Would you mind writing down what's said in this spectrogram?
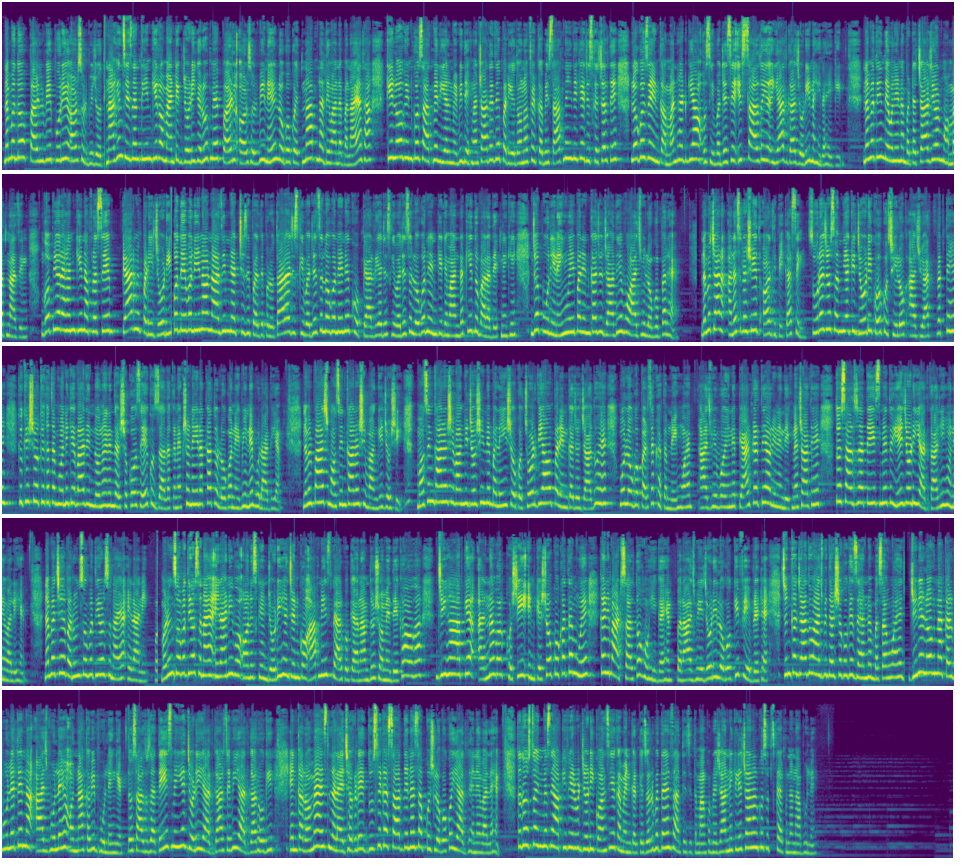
नंबर दो पर्लवी पुरी और सुरभि ज्योति। नागिन सीज़न तीन की रोमांटिक जोड़ी के रूप में पर्ल और सुरभि ने लोगों को इतना अपना दीवाना बनाया था कि लोग इनको साथ में रियल में भी देखना चाहते थे, पर ये दोनों फिर कभी साथ नहीं दिखे, जिसके चलते लोगों से इनका मन हट गया। उसी वजह से इस साल तो यादगार जोड़ी नहीं रहेगी। नंबर तीन देवलीना भट्टाचार्य और मोहम्मद नाजिम। गोपी और अहम की नफरत से प्यार में पड़ी जोड़ी को देवलीना और नाजिम ने अच्छे से पर्दे पर उतारा, जिसकी वजह से लोगों ने इन्हें खूब प्यार दिया, जिसकी वजह से लोगों ने इनकी डिमांड रखी दोबारा देखने की, जो पूरी नहीं हुई, पर इनका जो जादू है वो आज भी लोगों पर है। नंबर चार अनस रशीद और दीपिका सिंह। सूरज और संध्या की जोड़ी को कुछ ही लोग आज याद रखते हैं, क्योंकि शो के खत्म होने के बाद इन दोनों ने दर्शकों से कुछ ज़्यादा कनेक्शन नहीं रखा तो लोगों ने भी इन्हें भुला दिया। नंबर पाँच, मोहसिन खान और शिवांगी जोशी। मोहसिन खान और शिवांगी जोशी ने भले ही शो को छोड़ दिया हो, पर इनका जो जादू है, वो लोगों पर से खत्म नहीं हुआ है। आज भी वो इन्हें प्यार करते हैं और इन्हें देखना चाहते हैं। तो साल दो तेईस में तो ये जोड़ी यादगार ही होने वाली है। नंबर छह, वरुण सोबती और सुनाया ईरानी। वरुण सोबती और सुनाया ईरानी, वो ऑन स्क्रीन जोड़ी है जिनको आपने इस प्यार को क्या नाम दो, शो में देखा होगा। जी हाँ आपके अर्नब और खुशी इनके शो को खत्म हुए, करीब आठ साल तो हो ही गए हैं, पर आज भी ये जोड़ी लोगों की फेवरेट है, जिनका जादू आज भी दर्शकों के जहन में बसा हुआ है, जिन्हें लोग ना कल भूले थे, ना आज भूले हैं और ना कभी भूलेंगे। तो साल दो में ये जोड़ी यादगार से भी यादगार होगी। इनका रोमांस लड़ाई झगड़े, एक दूसरे का साथ देना, सब कुछ लोगों को याद रहने वाला है। तो दोस्तों, इनमें से आपकी फेवरेट जोड़ी कौन सी है, कमेंट करके ज़रूर बताएँ। साथ ही से तमाम खबरें जानने के लिए चैनल को सब्सक्राइब करना ना भूलें।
